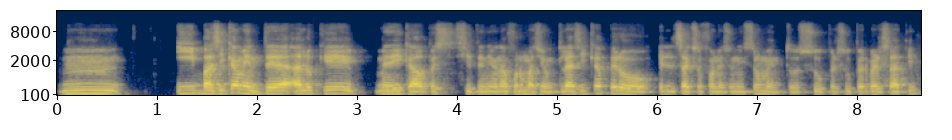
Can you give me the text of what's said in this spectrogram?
mm, y básicamente a, lo que me he dedicado, pues sí tenía una formación clásica, pero el saxofón es un instrumento súper, súper versátil.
